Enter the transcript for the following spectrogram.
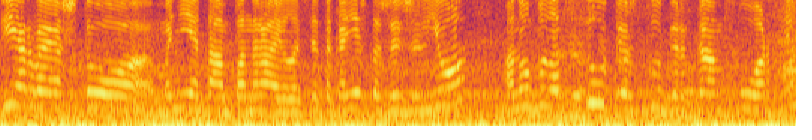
первое, что мне там понравилось, это, конечно же, жилье. Оно было супер-супер комфортным.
